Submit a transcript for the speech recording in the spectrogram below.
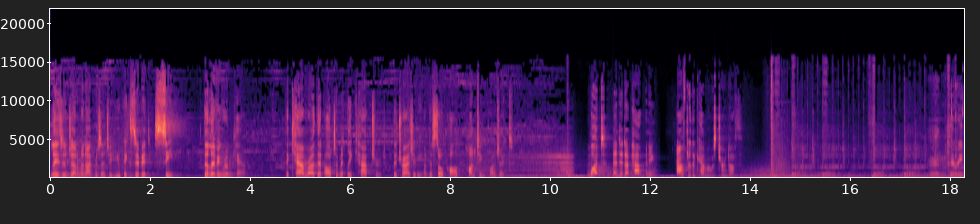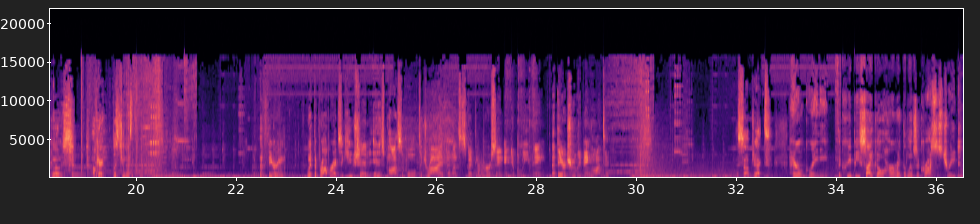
Ladies and gentlemen, I present to you Exhibit C, the living room cam, the camera that ultimately captured the tragedy of the so called haunting project. What ended up happening after the camera was turned off? And there he goes. Okay, let's do this. The theory with the proper execution, it is possible to drive an unsuspecting person into believing that they are truly being haunted. Subject, Harold Grainey, the creepy psycho hermit that lives across the street.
